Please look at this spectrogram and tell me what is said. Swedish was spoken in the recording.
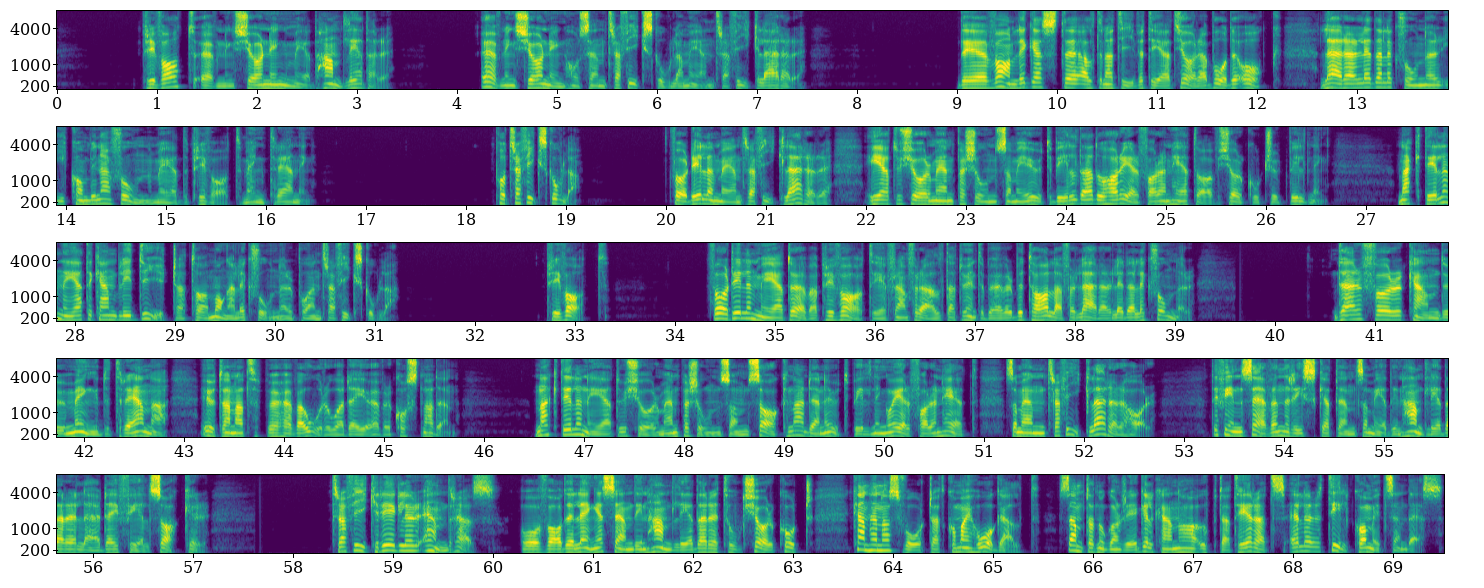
Privat övningskörning med handledare. Övningskörning hos en trafikskola med en trafiklärare. Det vanligaste alternativet är att göra både och, lärarledda lektioner i kombination med privat mängdträning. På trafikskola. Fördelen med en trafiklärare är att du kör med en person som är utbildad och har erfarenhet av körkortsutbildning. Nackdelen är att det kan bli dyrt att ta många lektioner på en trafikskola. Privat. Fördelen med att öva privat är framför allt att du inte behöver betala för lärarledda lektioner. Därför kan du mängdträna utan att behöva oroa dig över kostnaden. Nackdelen är att du kör med en person som saknar den utbildning och erfarenhet som en trafiklärare har. Det finns även risk att den som är din handledare lär dig fel saker. Trafikregler ändras och var det länge sedan din handledare tog körkort kan hen ha svårt att komma ihåg allt samt att någon regel kan ha uppdaterats eller tillkommit sedan dess.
